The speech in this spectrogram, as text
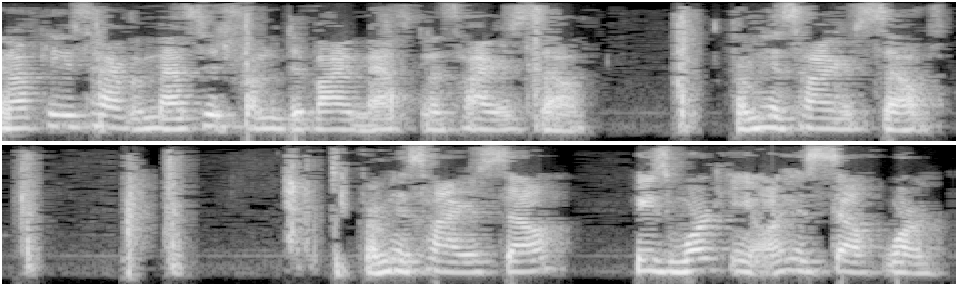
Can I please have a message from the Divine Masculine's higher self? From his higher self. From his higher self. He's working on his self-worth.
